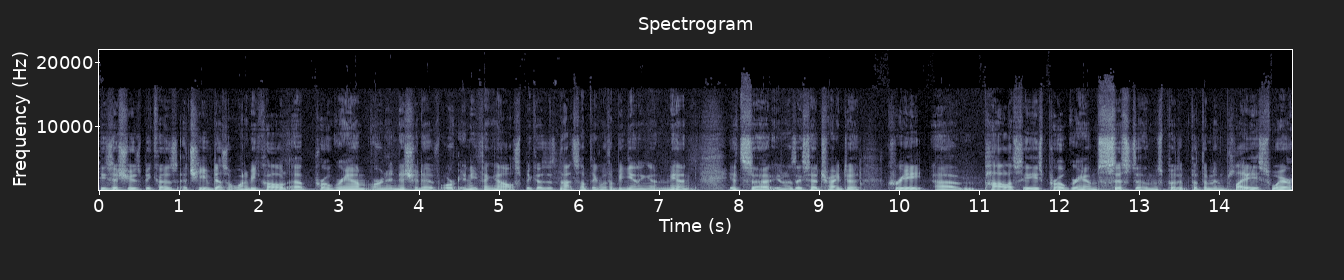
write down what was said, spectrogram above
these issues because Achieve doesn't want to be called a program or an initiative or anything else because it's not something with a beginning and an end. It's, uh, you know, as I said, trying to create um, policies, programs, systems, put it, put them in place where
